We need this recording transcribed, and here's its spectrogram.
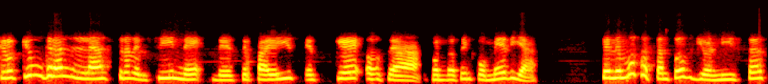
Creo que un gran lastre del cine de este país es que, o sea, cuando hacen comedia, tenemos a tantos guionistas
